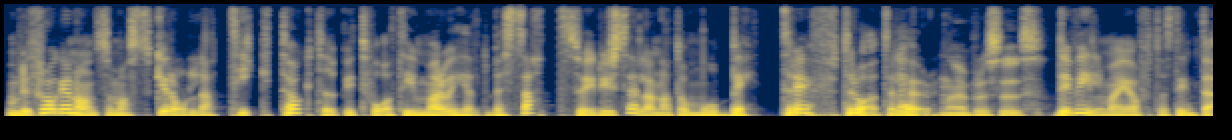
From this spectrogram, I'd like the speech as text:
om du frågar någon som har scrollat TikTok typ i två timmar och är helt besatt, så är det ju sällan att de mår bättre efteråt, eller hur? Nej, precis. Det vill man ju oftast inte.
